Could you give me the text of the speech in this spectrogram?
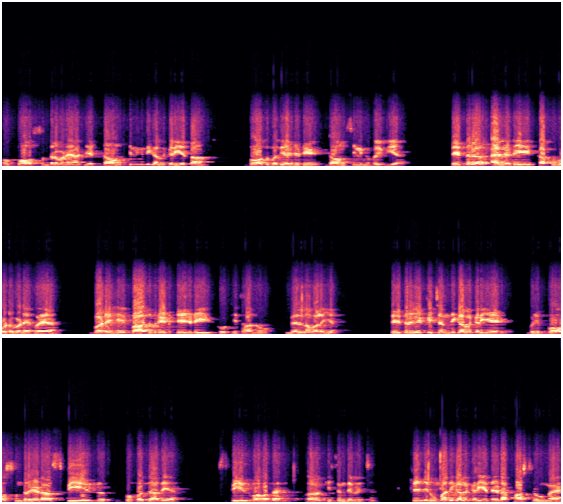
ਉਹ ਬਹੁਤ ਸੁੰਦਰ ਬਣਿਆ। ਜੇ ਡਾਊਨ ਸੀਲਿੰਗ ਦੀ ਗੱਲ ਕਰੀਏ ਤਾਂ ਬਹੁਤ ਵਧੀਆ ਜਿਹੜੀ ਡਾਊਨ ਸੀਲਿੰਗ ਹੋਈ ਵੀ ਹੈ। ਤੇ ਇਧਰ LED ਕੱਪਬੋਰਡ ਬਣੇ ਹੋਏ ਆ। ਬੜੇ ਹੀ ਵਾਜਬ ਰੇਟ ਤੇ ਜਿਹੜੀ ਕੋਠੀ ਤੁਹਾਨੂੰ ਮਿਲਣ ਵਾਲੀ ਹੈ ਤੇ ਇਧਰ ਜੇ ਕਿਚਨ ਦੀ ਗੱਲ ਕਰੀਏ, ਬਈ ਬਹੁਤ ਸੁੰਦਰ ਜਿਹੜਾ ਸਪੇਸ ਬਹੁਤ ਜ਼ਿਆਦਾ ਹੈ ਸਪੇਸ ਬਹੁਤ ਹੈ ਕਿਚਨ ਦੇ ਵਿੱਚ। ਤੇ ਜੇ ਰੂਮਾਂ ਦੀ ਗੱਲ ਕਰੀਏ ਤਾਂ ਜਿਹੜਾ ਫਸਟ ਰੂਮ ਹੈ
